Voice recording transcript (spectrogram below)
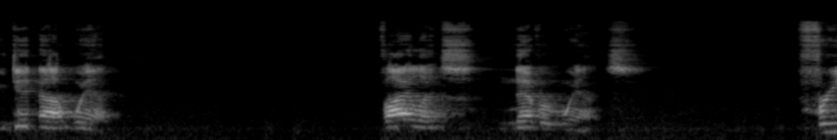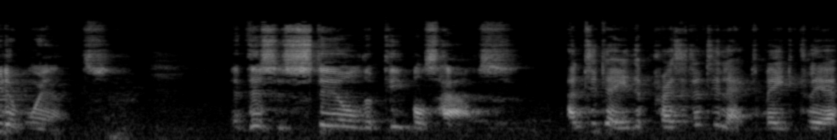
you did not win. Violence never wins. Freedom wins. And this is still the people's house and today the president elect made clear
